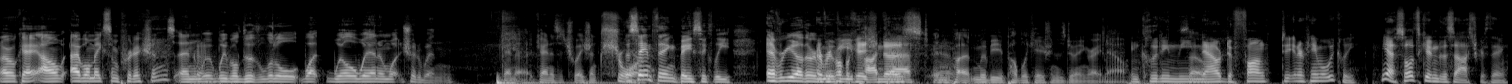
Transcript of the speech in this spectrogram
Okay, I'll I will make some predictions, and we, we will do the little what will win and what should win kind of kind of situation. Sure. The same thing, basically, every other Every movie publication does, podcast and yeah. pu- movie publication is doing right now. including the So- now defunct Entertainment Weekly. Yeah, so let's get into this Oscar thing.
